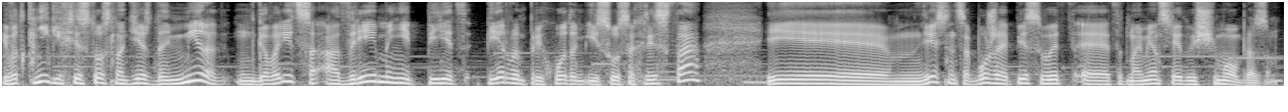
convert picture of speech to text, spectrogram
и вот в книге «Христос. Надежда мира» говорится о времени перед первым приходом Иисуса Христа, и Вестница Божия описывает э, этот момент следующим образом.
